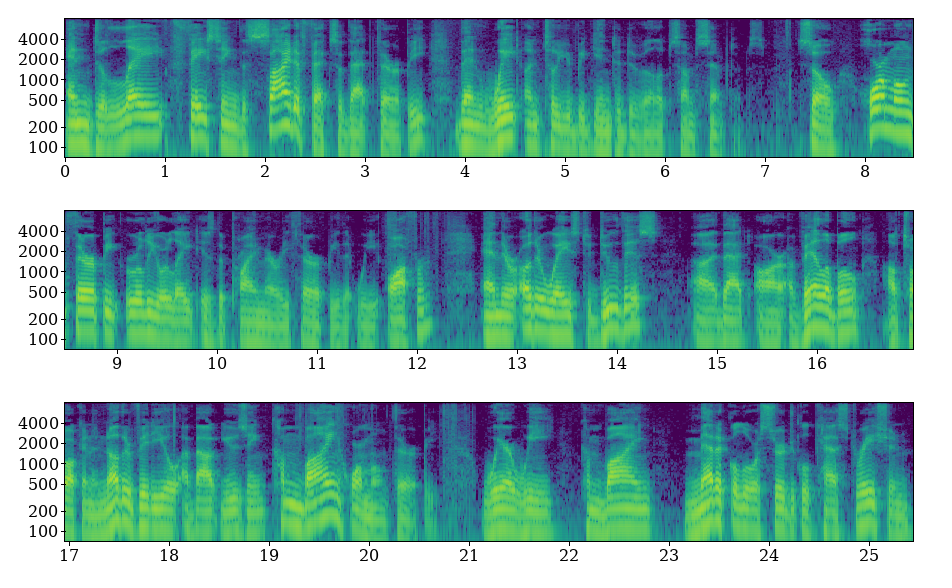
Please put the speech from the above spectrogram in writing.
and delay facing the side effects of that therapy, then wait until you begin to develop some symptoms. So Hormone therapy, early or late, is the primary therapy that we offer. And there are other ways to do this uh, that are available. I'll talk in another video about using combined hormone therapy, where we combine medical or surgical castration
